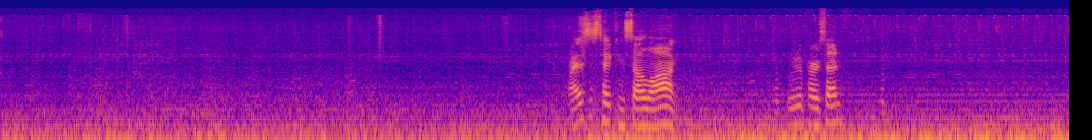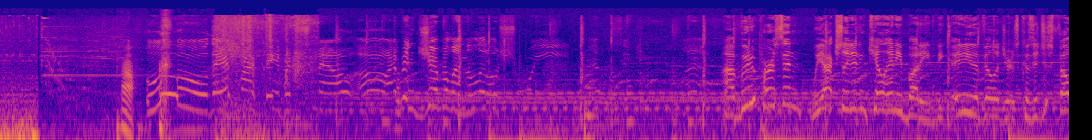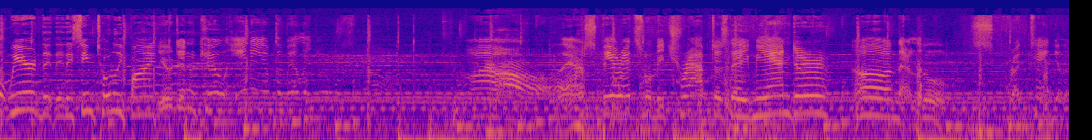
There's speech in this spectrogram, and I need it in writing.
Why is this taking so long? Voodoo person? Uh, voodoo person, we actually didn't kill anybody, any of the villagers, because it just felt weird. They, they, they seemed totally fine. You didn't kill any of the villagers. Wow. Their spirits will be trapped as they meander. Oh, in their little rectangular.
